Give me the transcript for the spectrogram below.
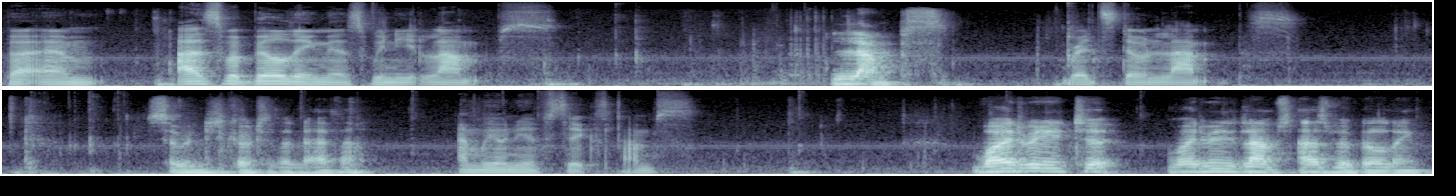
but um as we're building this, we need lamps. Lamps. Redstone lamps. So we need to go to the nether. And we only have 6 lamps. Why do we need to? Why do we need lamps as we're building?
